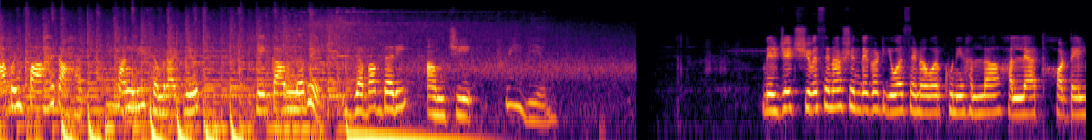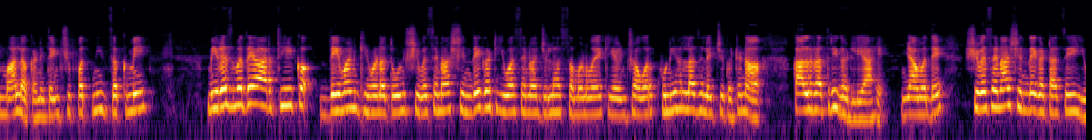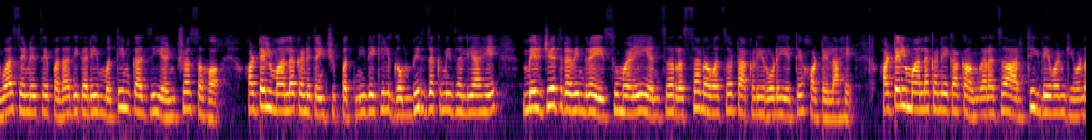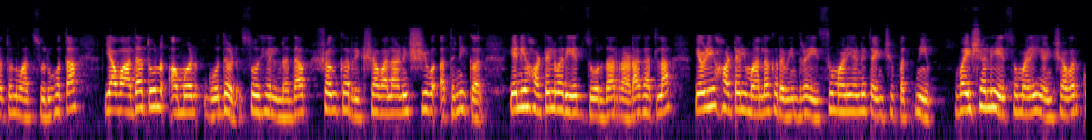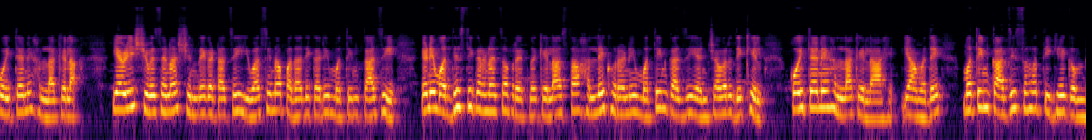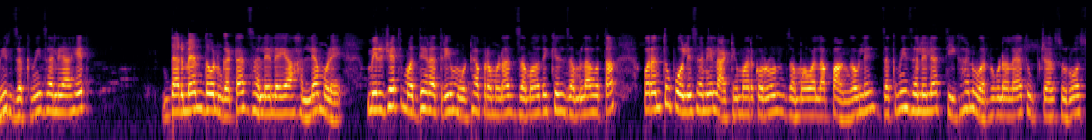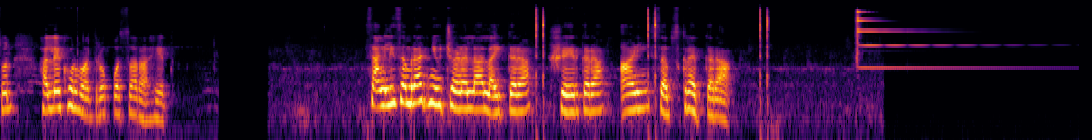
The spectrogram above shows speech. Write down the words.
आपण पाहत आहात सांगली सम्राट न्यूज. हे काम नव्हे जबाबदारी आमची. मिरजेत शिवसेना शिंदे गट युवा सेनावर खुनी हल्ला हल्ल्यात हॉटेल मालक आणि त्यांची पत्नी जखमी. मिरजमध्ये आर्थिक देवाणघेवाणातून शिवसेना शिंदे गट युवा सेना जिल्हा समन्वयक यांच्यावर खुनी हल्ला झाल्याची घटना काल रात्री घडली आहे. यामध्ये शिवसेना शिंदे गटाचे युवा सेनेचे पदाधिकारी मतीन काझी यांच्यासह हॉटेल मालक आणि त्यांची पत्नी देखील गंभीर जखमी झाली आहे. मिरजेत रवींद्र येसुमाळे यांचं रस्सा नावाचं टाकळी रोड येथे हॉटेल आहे. हॉटेल मालक आणि एका कामगाराचं आर्थिक देवाणघेवाणातून वाद सुरू होता. या वादातून अमन गोदड सोहेल नदाब शंकर रिक्षावाला आणि शिव अतनीकर यांनी हॉटेलवर येत जोरदार राडा घातला. यावेळी हॉटेल मालक रवींद्र येसुमाळी आणि त्यांची पत्नी वैशाली येसुमाळी यांच्यावर कोयत्याने हल्ला केला. यावेळी शिवसेना शिंदे गटाचे युवासेना पदाधिकारी मतीन काझी यांनी मध्यस्थी करण्याचा प्रयत्न केला असता हल्लेखोरांनी मतीन काझी यांच्यावर देखील कोयत्याने हल्ला केला आहे. यामध्ये मतीन काझीसह तिघे गंभीर जखमी झाले आहेत. दरम्यान दोन गटात झालेल्या या हल्ल्यामुळे मिरजेत मध्यरात्री मोठ्या प्रमाणात जमाव देखील जमला होता. परंतु पोलिसांनी लाठीमार करून जमावाला पांगवले. जखमी झालेल्या तिघांवर रुग्णालयात उपचार सुरू असून हल्लेखोर मात्र पसार आहेत. सांगली सम्राट न्यूज चॅनलला लाईक करा शेअर करा आणि सबस्क्राईब करा.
